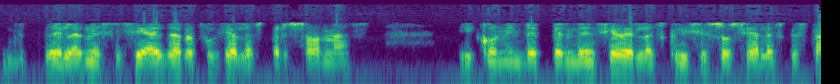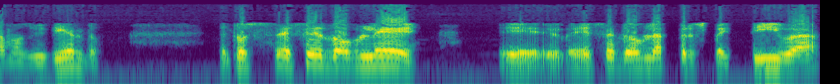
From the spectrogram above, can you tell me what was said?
de las necesidades de refugio de las personas y con independencia de las crisis sociales que estamos viviendo. Entonces, ese doble, eh, esa doble perspectiva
